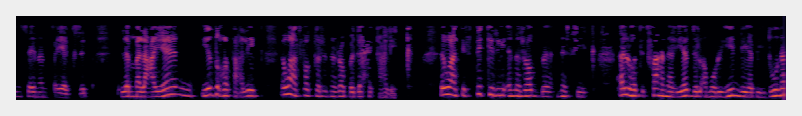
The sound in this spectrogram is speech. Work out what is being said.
إنسانا فيكذب. لما العيان يضغط عليك اوعى تفكر إن الرب ضحك عليك. اوعى تفتكري إن الرب نسيك. قال له هتدفعنا ليد الأموريين ليبيدونا؟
